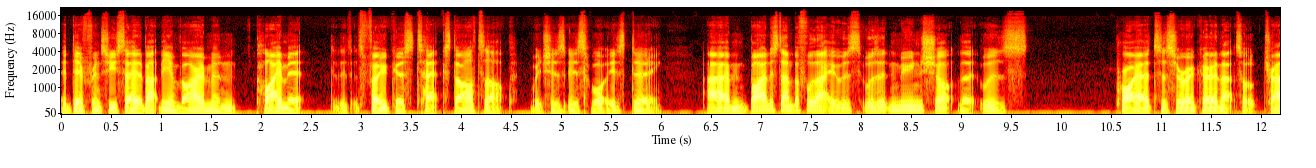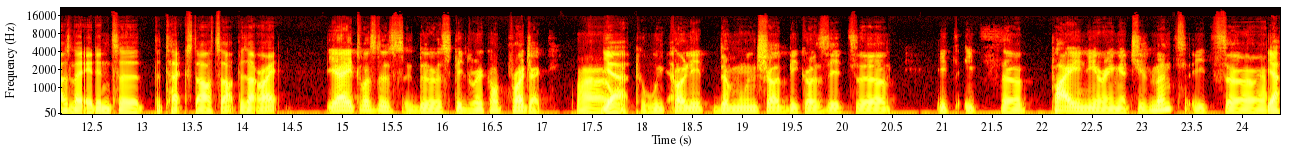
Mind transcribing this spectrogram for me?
a difference. You said about the environment, climate focused tech startup, which is is what it's doing. Um, but I understand before that it was was it Moonshot that was prior to Syroco, and that sort of translated into the tech startup. Is that right? Yeah, it was the the speed record project. Uh, Yeah. we, we call it the moonshot because it's uh, it it's a pioneering achievement. It's uh, Yeah.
